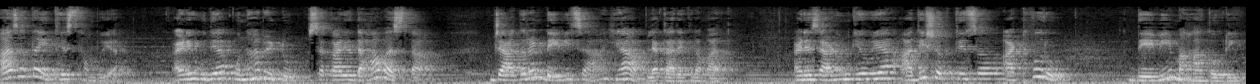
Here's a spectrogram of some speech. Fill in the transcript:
आज आता इथेच थांबूया आणि उद्या पुन्हा भेटू सकाळी दहा वाजता जागरण देवीचा ह्या आपल्या कार्यक्रमात. आणि जाणून घेऊया आदिशक्तीचं आठवं रूप देवी महागौरी.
